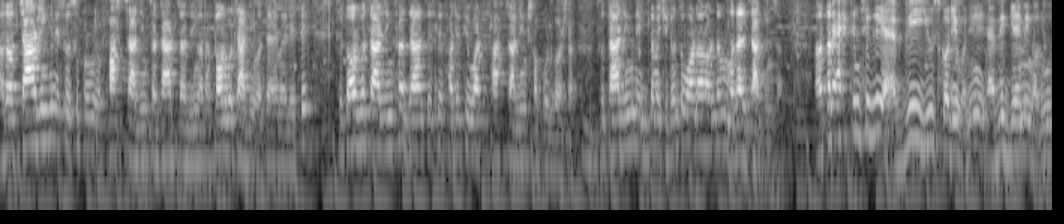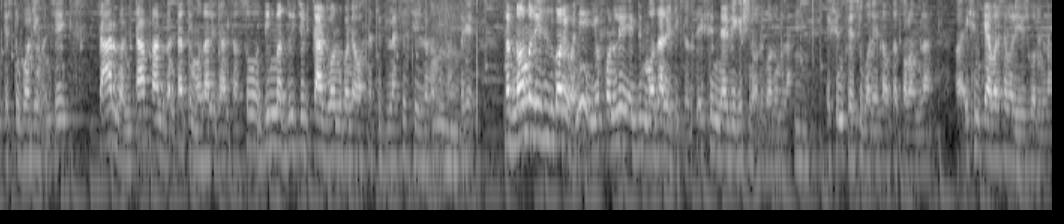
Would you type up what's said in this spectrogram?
र चार्जिङ पनि यसो सुपर फास्ट चार्जिङ छ डार्ट चार्जिङ अथवा टर्बो चार्जिङ भन्छ एमआईले चाहिँ। सो टर्बो चार्जिङ छ जहाँ चाहिँ यसले thirty three watt fast charging support गर्छ सो चार्जिङ पनि एकदमै छिटो हुन्छ वान आवर अन्डरमा मजाले चार्ज हुन्छ। तर एक्सटेन्सिभली हेभी युज गरियो भने हेभी गेमिङहरू त्यस्तो गरियो भने चाहिँ चार घन्टा पाँच घन्टा चाहिँ मजाले जान्छ। सो दिनमा दुईचोटि चार्ज गर्नुपर्ने अवस्था त्यतिलाई चाहिँ सिर्जना हुनसक्छ कि? तर नर्मल युजेस गऱ्यो भने यो फोनले एक दिन मजाले टिक्छ। जस्तै एकछिन नेभिगेसनहरू गरौँला एकछिन फेसबुकहरू यताउता चलाउँला एकछिन क्यामेरा स्यामेरा युज गरौँला।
